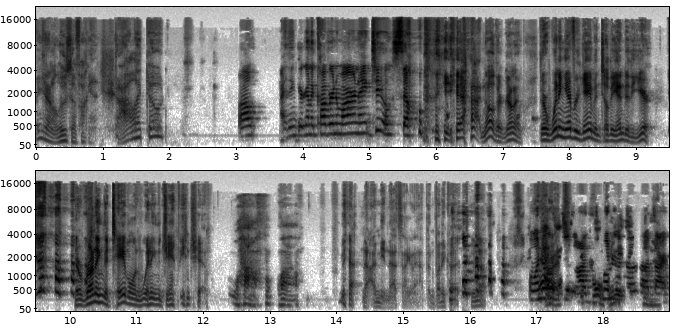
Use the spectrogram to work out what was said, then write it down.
You're going to lose to fucking Charlotte, dude. Well, I think they're going to cover tomorrow night too. So yeah, no, they're going to they're winning every game until the end of the year. they're running the table and winning the championship. Wow! Wow! Yeah, no, I mean that's not going to happen, but it could. I wonder, yeah, what, those odds, wonder what those odds are.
